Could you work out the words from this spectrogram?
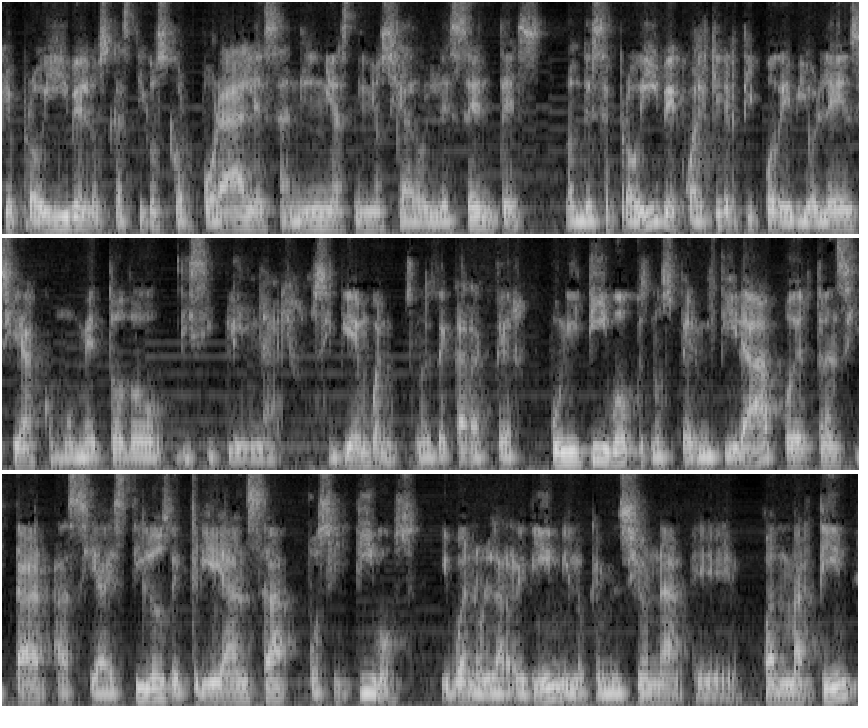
que prohíbe los castigos corporales a niñas, niños y adolescentes, donde se prohíbe cualquier tipo de violencia como método disciplinario. Si bien, bueno, pues no es de carácter punitivo, pues nos permitirá poder transitar hacia estilos de crianza positivos. Y bueno, la Redim y lo que menciona eh, Juan Martín,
